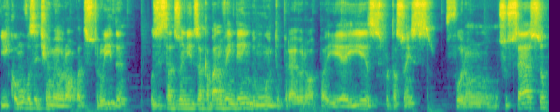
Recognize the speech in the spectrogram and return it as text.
E como você tinha uma Europa destruída, os Estados Unidos acabaram vendendo muito para a Europa e aí as exportações foram um sucesso,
